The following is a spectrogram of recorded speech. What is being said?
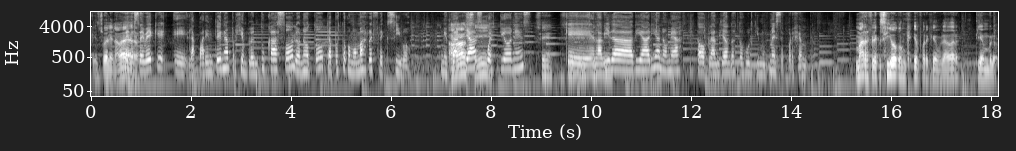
que suelen haber. Pero se ve que eh, la cuarentena, por ejemplo, en tu caso, lo noto, te ha puesto como más reflexivo. Me ah, planteas cuestiones que en la vida diaria no me has estado planteando estos últimos meses, por ejemplo. Más reflexivo con qué, por ejemplo, a ver, tiemblo.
